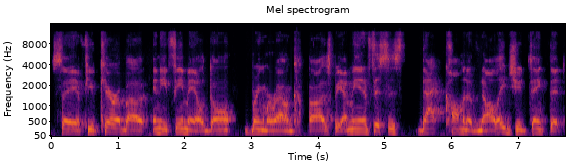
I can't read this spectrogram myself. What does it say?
say, if you care about any female, don't bring them around Cosby. I mean, if this is that common of knowledge, you'd think that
